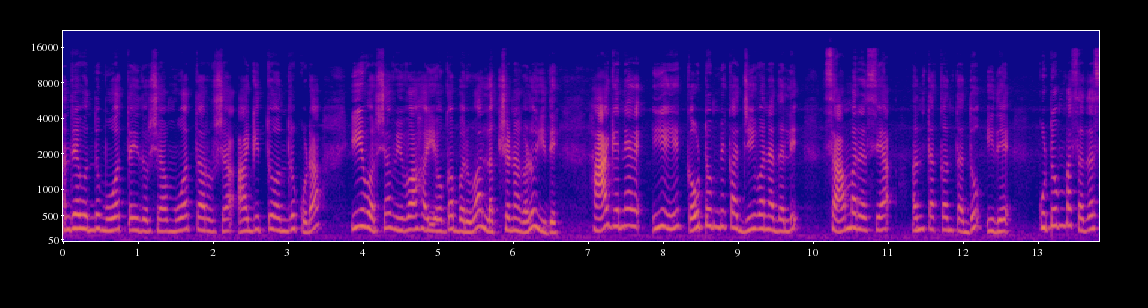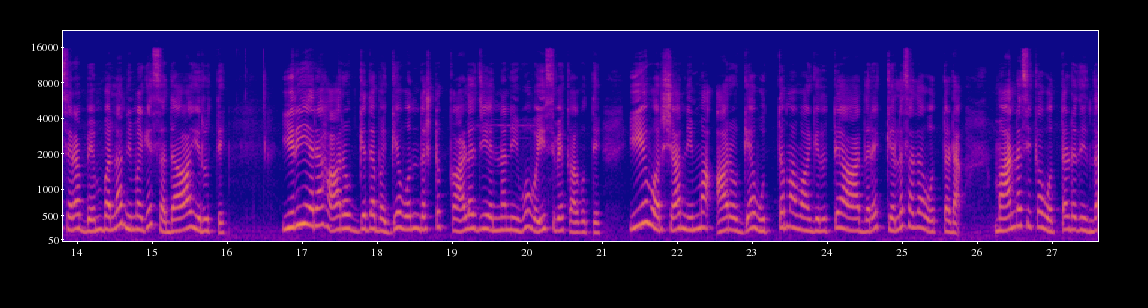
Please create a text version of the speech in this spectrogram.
ಅಂದರೆ ಒಂದು ಮೂವತ್ತೈದು ವರ್ಷ, ಮೂವತ್ತಾರು ವರ್ಷ ಆಗಿತ್ತು ಅಂದರೂ ಕೂಡ ಈ ವರ್ಷ ವಿವಾಹ ಯೋಗ ಬರುವ ಲಕ್ಷಣಗಳು ಇದೆ. ಹಾಗೆಯೇ ಈ ಕೌಟುಂಬಿಕ ಜೀವನದಲ್ಲಿ ಸಾಮರಸ್ಯ ಅಂತಕ್ಕಂಥದ್ದು ಇದೆ. ಕುಟುಂಬ ಸದಸ್ಯರ ಬೆಂಬಲ ನಿಮಗೆ ಸದಾ ಇರುತ್ತೆ. ಹಿರಿಯರ ಆರೋಗ್ಯದ ಬಗ್ಗೆ ಒಂದಷ್ಟು ಕಾಳಜಿಯನ್ನು ನೀವು ವಹಿಸಬೇಕಾಗುತ್ತೆ. ಈ ವರ್ಷ ನಿಮ್ಮ ಆರೋಗ್ಯ ಉತ್ತಮವಾಗಿರುತ್ತೆ, ಆದರೆ ಕೆಲಸದ ಒತ್ತಡ, ಮಾನಸಿಕ ಒತ್ತಡದಿಂದ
